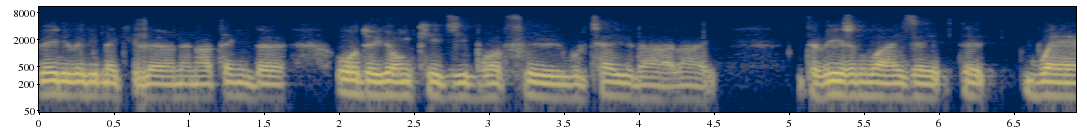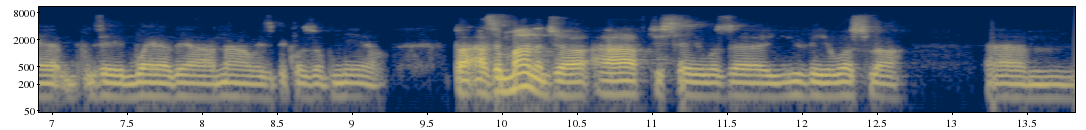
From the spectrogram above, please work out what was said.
really, really make you learn. And I think the all the young kids he brought through will tell you that. Like the reason why they, they where they where they are now is because of Neil. But as a manager, I have to say it was a uh, Uwe Rosler. Um,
